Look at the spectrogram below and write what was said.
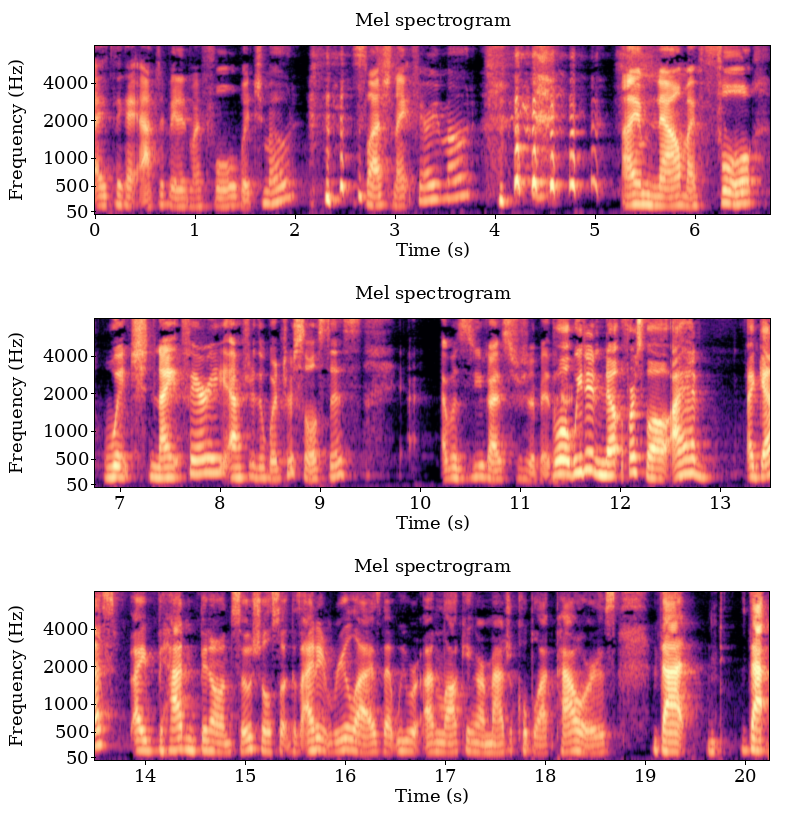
I think I activated my full witch mode slash night fairy mode. I am now my full witch night fairy after the winter solstice. I was. You guys should have been. Well, there. we didn't know. First of all, I had, I guess I hadn't been on social, so because I didn't realize that we were unlocking our magical black powers that that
